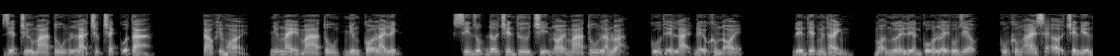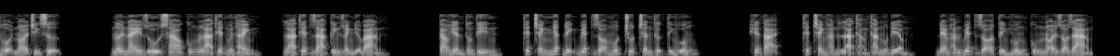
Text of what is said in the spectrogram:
diệt trừ ma tu là chức trách của ta. Cao khiêm hỏi, những này ma tu nhưng có lai lịch? Xin giúp đỡ trên thư chỉ nói ma tu làm loạn, cụ thể lại đều không nói. Đến thiết nguyên thành, mọi người liền cố lấy uống rượu, cũng không ai sẽ ở trên yến hội nói chính sự. Nơi này dù sao cũng là thiết nguyên thành, là thiết gia kinh doanh địa bàn. Cao hiền tướng tin, thiết tranh nhất định biết rõ một chút chân thực tình huống. Hiện tại, thiết tranh hẳn là thẳng thắn một điểm đem hắn biết rõ tình huống cũng nói rõ ràng.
